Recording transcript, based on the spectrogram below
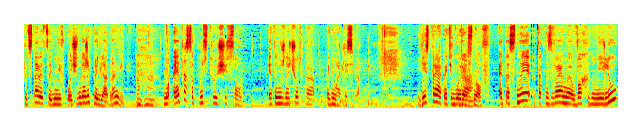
представиться не в очень даже приглядном виде. Мгм. Но это сопутствующий сон. Это нужно четко понимать для себя. Есть вторая категория Да. снов. Это сны, так называемые в хмелю,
